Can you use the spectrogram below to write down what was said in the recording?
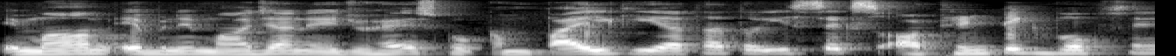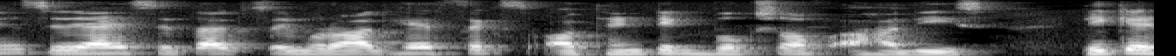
امام ابن ماجہ نے جو ہے اس کو کمپائل کیا تھا۔ تو یہ سکس آتھینٹک بکس ہیں، سیاہ ستاق سے مراد ہے سکس آتھینٹک بکس آف احادیث ٹھیک ہے؟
